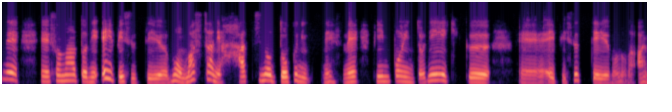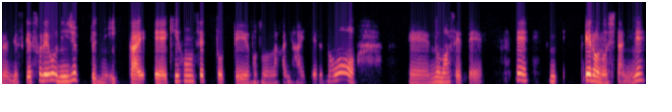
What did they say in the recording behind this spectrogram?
で、えー、その後にエイピスっていう、もうまさに蜂の毒にですね、ピンポイントに効く、えー、エイピスっていうものがあるんですけど、それを20分に1回、えー、基本セットっていうものの中に入ってるのを、えー、飲ませて、で、ベロの下にね、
